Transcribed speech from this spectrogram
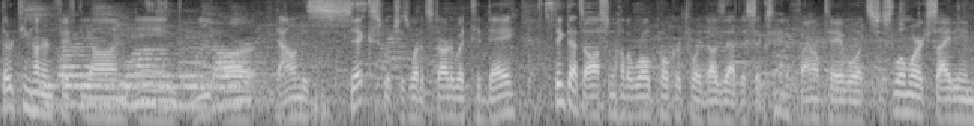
1350 on, and we are down to six, which is what it started with today. I think that's awesome how the World Poker Tour does that. The six-handed final table. It's just a little more exciting.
